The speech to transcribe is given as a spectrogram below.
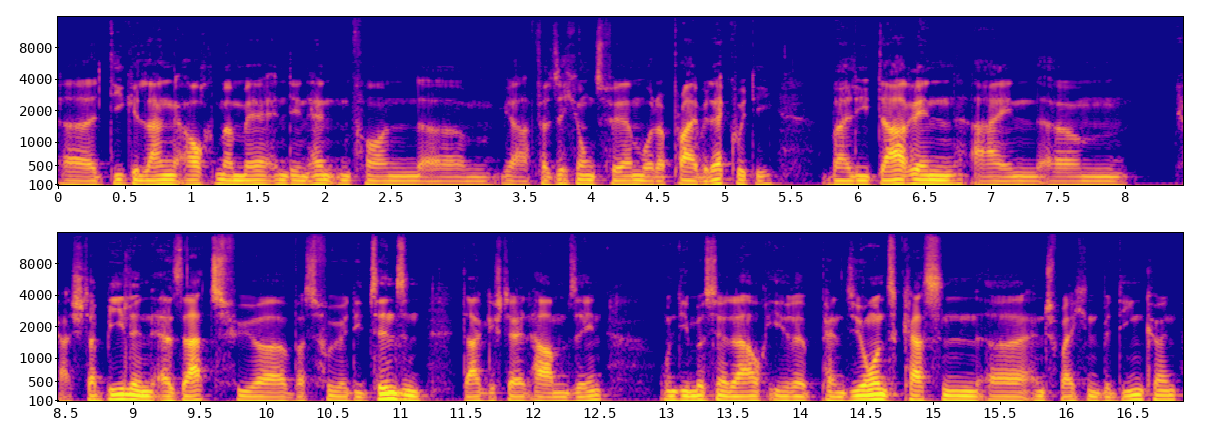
äh, die gelangen auch immer mehr in den Händen von ähm, ja, Versicherungsfirmen oder Private Equity, weil die darin einen ähm, ja, stabilen Ersatz für, was früher die Zinsen dargestellt haben, sehen. Und die müssen ja da auch ihre Pensionskassen äh, entsprechend bedienen können.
